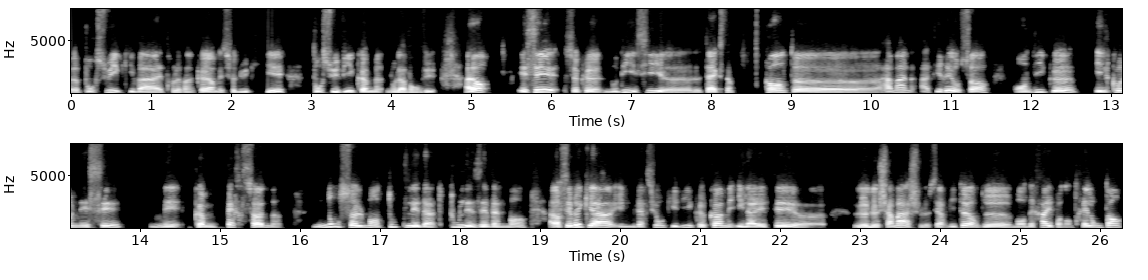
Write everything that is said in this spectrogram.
euh, poursuit qui va être le vainqueur, mais celui qui est poursuivi comme nous l'avons vu. Alors, et c'est ce que nous dit ici euh, le texte, quand euh, Haman a tiré au sort, on dit qu'il connaissait, mais comme personne, non seulement toutes les dates, tous les événements. Alors c'est vrai qu'il y a une version qui dit que comme il a été le, le shamash, le serviteur de Mordechai pendant très longtemps,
